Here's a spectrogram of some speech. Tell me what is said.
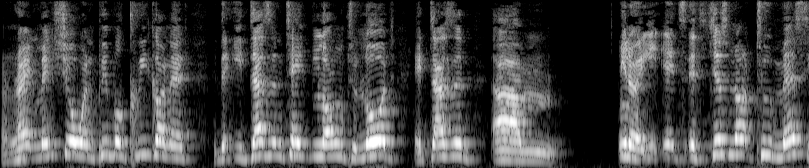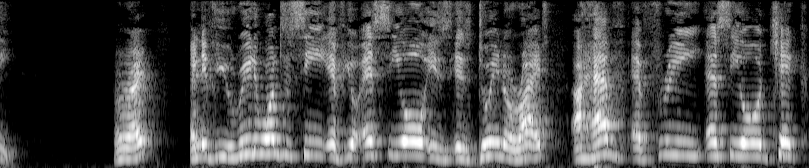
All right. Make sure when people click on it, that it doesn't take long to load. It doesn't, um, you know, it's it's just not too messy. All right. And if you really want to see if your SEO is is doing all right, I have a free SEO check.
